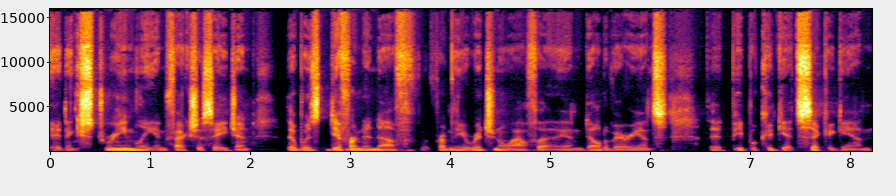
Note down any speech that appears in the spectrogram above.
an extremely infectious agent that was different enough from the original Alpha and Delta variants that people could get sick again.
